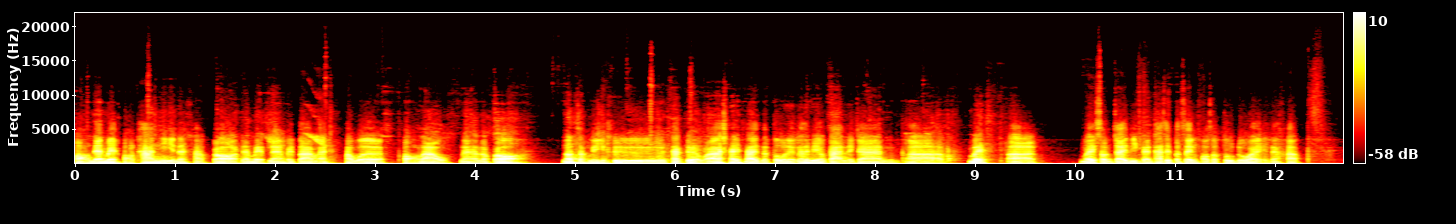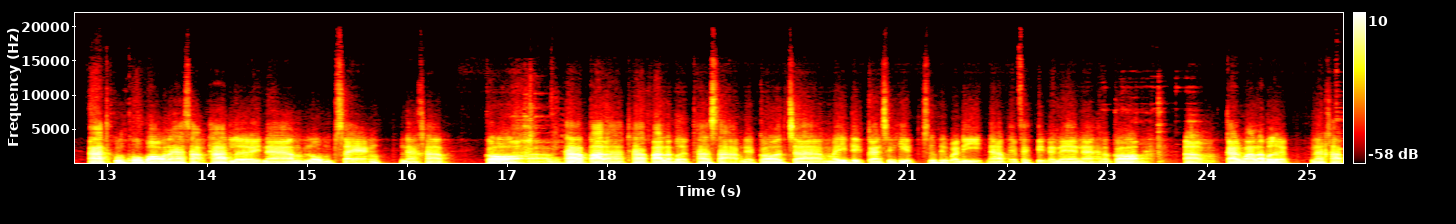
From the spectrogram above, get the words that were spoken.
ของ damage ของท่านี้นะครับ ก็ damage แรงไปตาม attack power ของเรานะแล้วก็ นอกจากนี้คือถ้าเกิดว่าใช้ใส่ศัตรูเนี่ยก็จะมีโอกาสในการอ่ไม่อ่าไม่สนใจ defense 50%ของศัตรูด้วยนะครับอ่าคุณโคบอลนะฮะสามธาตุเลยน้ำลมแสงนะครับ ก็ถ้าปาถ้าปาระเบิดท่าสามเนี่ยก็จะไม่ติดการซึ่งฮิตซึ่งถือว่าดีนะครับเอฟเฟกติฟแน่ๆนะแล้วก็การวางระเบิดนะครับ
